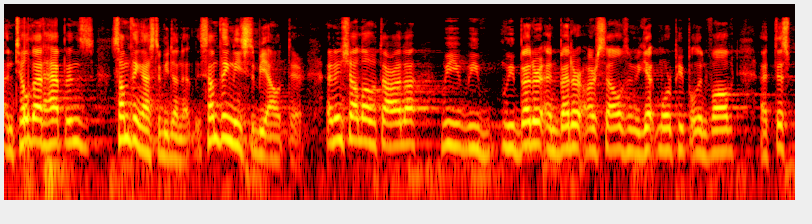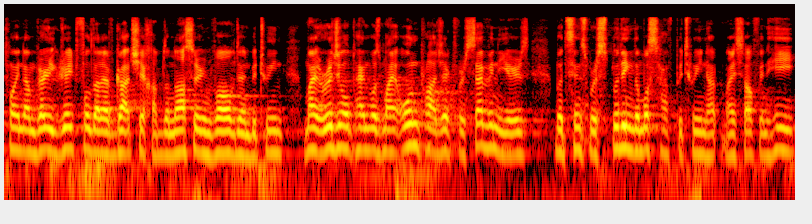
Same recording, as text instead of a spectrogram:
Until that happens, something has to be done at least. Something needs to be out there. And inshallah ta'ala, we, we, we better and better ourselves and we get more people involved. At this point, I'm very grateful that I've got Sheikh Abdul Nasser involved. And between my original plan was my own project for seven years. But since we're splitting the Mus'haf between myself and he,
